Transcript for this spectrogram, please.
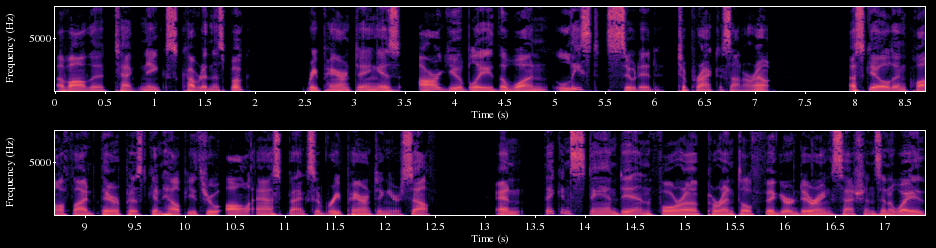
Of all the techniques covered in this book, reparenting is arguably the one least suited to practice on our own. A skilled and qualified therapist can help you through all aspects of reparenting yourself, and they can stand in for a parental figure during sessions in a way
